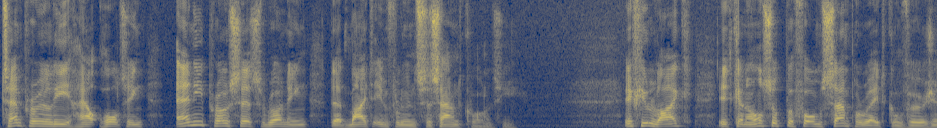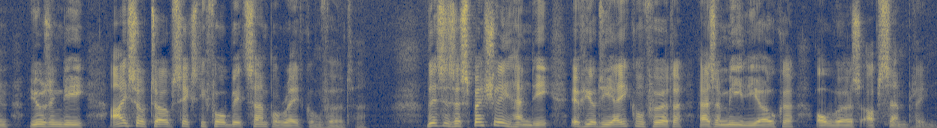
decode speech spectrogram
temporarily halting any process running that might influence the sound quality. If you like, it can also perform sample rate conversion using the iZotope 64-bit sample rate converter. This is especially handy if your DA converter has a mediocre or worse upsampling.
